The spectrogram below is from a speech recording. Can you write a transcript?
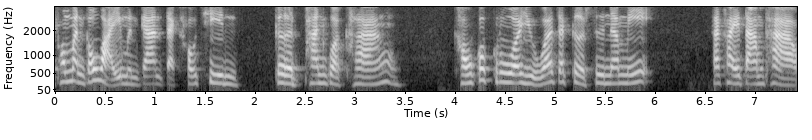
เพราะมันก็ไหวเหมือนกัน แต่เขาชิน เกิดพันกว่าครั้ง เขาก็กลัวอยู่ว่าจะเกิดสึนามิ ถ้าใครตามข่าว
